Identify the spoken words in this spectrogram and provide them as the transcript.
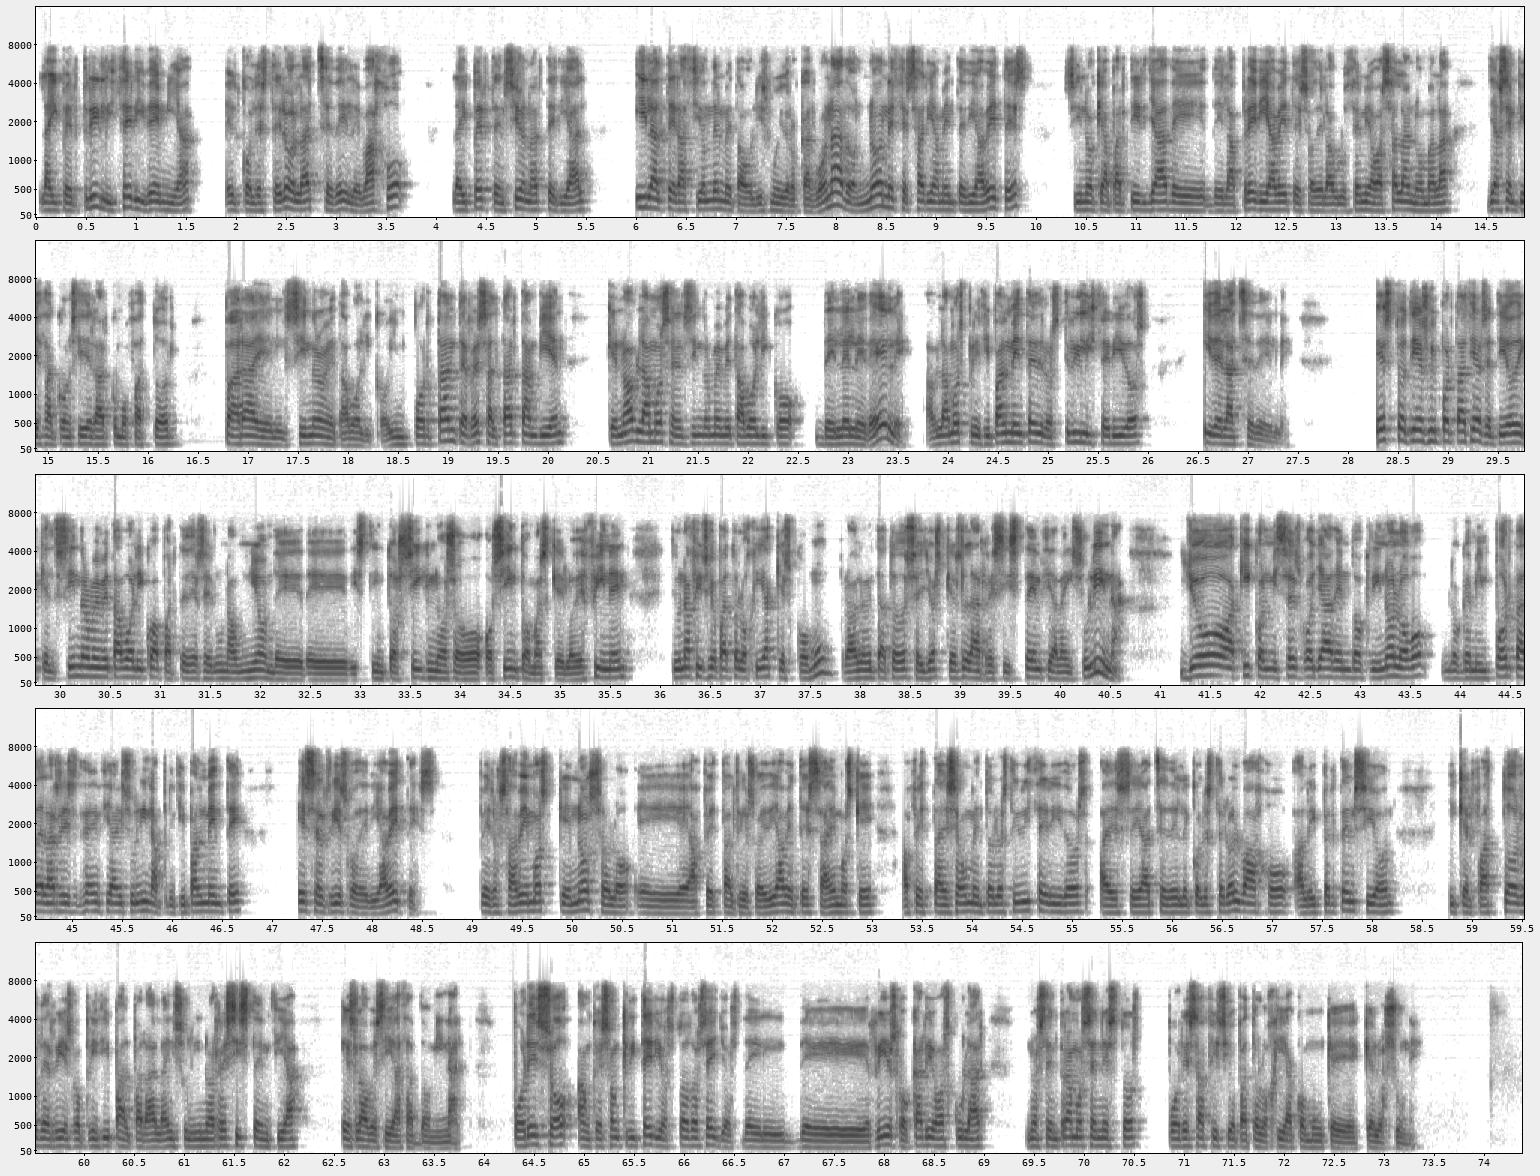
la hipertrigliceridemia, el colesterol HDL bajo, la hipertensión arterial y la alteración del metabolismo hidrocarbonado. No necesariamente diabetes, sino que a partir ya de, la prediabetes o de la glucemia basal anómala ya se empieza a considerar como factor para el síndrome metabólico. Importante resaltar también que no hablamos en el síndrome metabólico del LDL, hablamos principalmente de los triglicéridos y del HDL. Esto tiene su importancia en el sentido de que el síndrome metabólico, aparte de ser una unión de, distintos signos o, síntomas que lo definen, tiene una fisiopatología que es común probablemente a todos ellos, que es la resistencia a la insulina. Yo aquí con mi sesgo ya de endocrinólogo, lo que me importa de la resistencia a la insulina principalmente es el riesgo de diabetes pero sabemos que no solo eh, afecta al riesgo de diabetes, sabemos que afecta a ese aumento de los triglicéridos, a ese HDL colesterol bajo, a la hipertensión y que el factor de riesgo principal para la insulinoresistencia es la obesidad abdominal. Por eso, aunque son criterios todos ellos de riesgo cardiovascular, nos centramos en estos por esa fisiopatología común que, los une.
